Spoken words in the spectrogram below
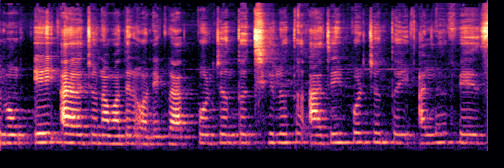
এবং এই আয়োজন আমাদের অনেক রাত পর্যন্ত ছিল তো আজ এই পর্যন্তই। আল্লাহ হাফেজ।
